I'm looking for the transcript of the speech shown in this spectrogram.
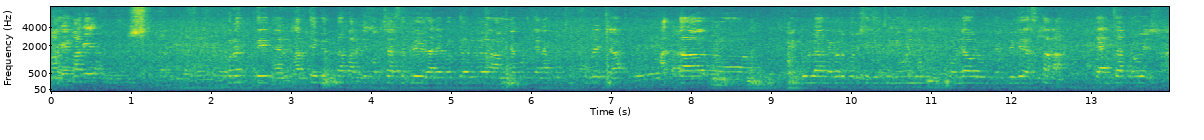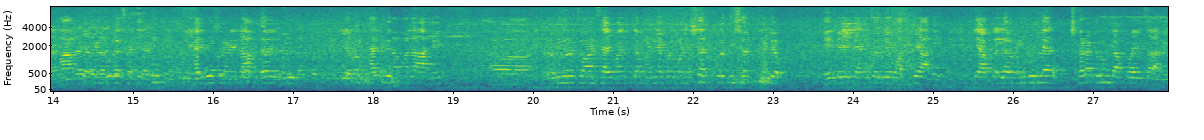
मागे मागे. परत ते भारतीय जनता पार्टी पक्षात सक्रिय झाल्याबद्दल आमच्याकडून त्यांना खूप खूप शुभेच्छा. आत्ता वेंगुर्ला नगर परिषदेची निवडणूक तोंडावर ठेवलेली असताना त्यांचा प्रवेश हा आमच्या वेंगुर्ल्यासाठी खूप फायदेशीर आणि लाभदायक होईल याची खात्री आम्हाला आहे. रवींद्र चव्हाण साहेबांच्या म्हणण्याप्रमाणे शत प्रतिशत भाजप हे जे त्यांचं जे वाक्य आहे ते आपल्याला वेंगुर्ल्यात खरं करून दाखवायचं आहे.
